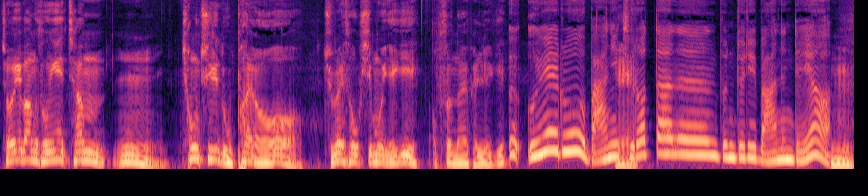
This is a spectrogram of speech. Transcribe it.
저희 방송이 참 음, 청취율이 높아요. 주변에서 혹시 뭐 얘기 없었나요, 별 얘기? 의- 의외로 많이 예. 들었다는 분들이 많은데요. 음.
